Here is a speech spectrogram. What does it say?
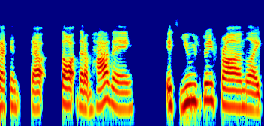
second that thought that I'm having, it's usually from like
